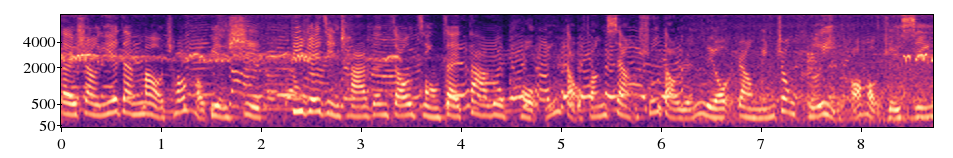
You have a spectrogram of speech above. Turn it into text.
戴上耶诞帽超好辨识，DJ 警察跟交警在大路口引导方向，疏导人流，让民众可以好好追星。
